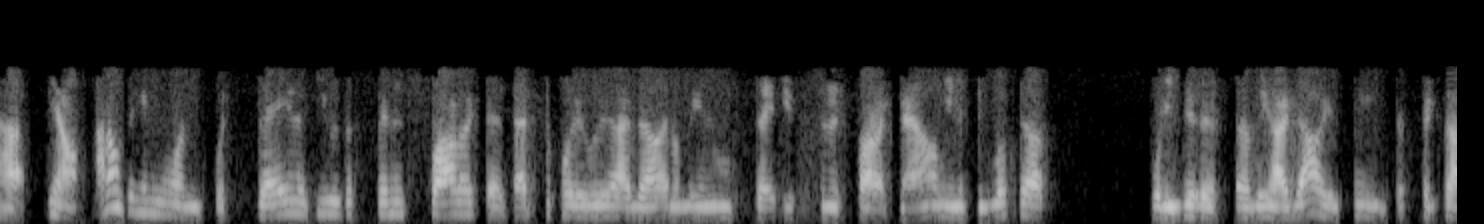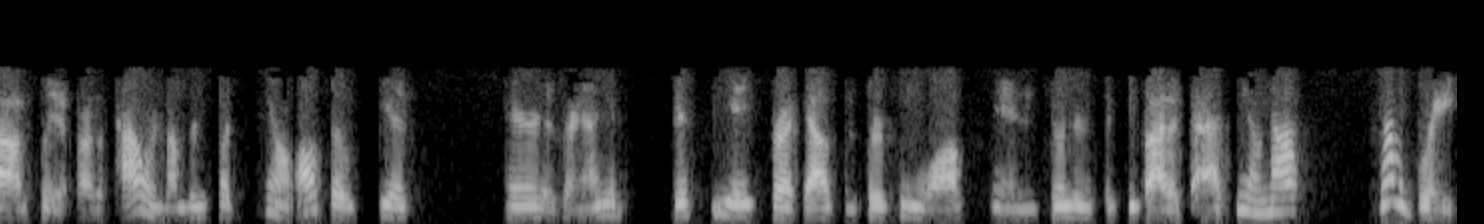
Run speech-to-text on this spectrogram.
uh, you know, I don't think anyone would say that he was a finished product at, at AAA Lehigh Valley. I don't think anyone would say he's a finished product now. I mean, if you look up what he did at uh, Lehigh Valley, the thing that sticks obviously are the power numbers, but you know, also he has here right now. He had 58 strikeouts and 13 walks in 265 at bats. You know, not not a great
